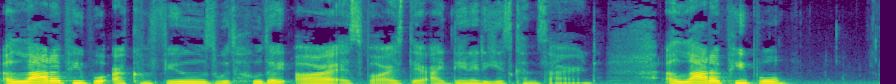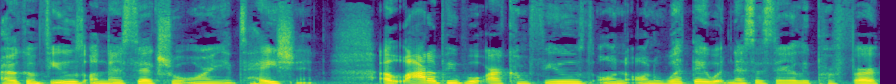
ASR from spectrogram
A lot of people are confused with who they are as far as their identity is concerned. A lot of people are confused on their sexual orientation. A lot of people are confused on on what they would necessarily prefer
